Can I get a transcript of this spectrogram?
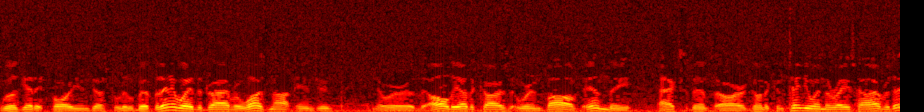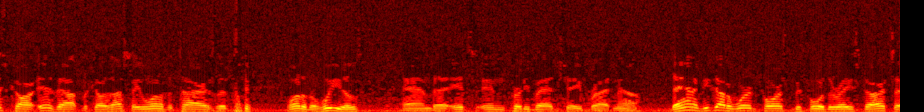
We'll get it for you in just a little bit. But anyway, the driver was not injured. There were all the other cars that were involved in the accident are going to continue in the race. However, this car is out because I see one of the tires that one of the wheels, and uh, it's in pretty bad shape right now. Dan, have you got a word for us before the race starts uh,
